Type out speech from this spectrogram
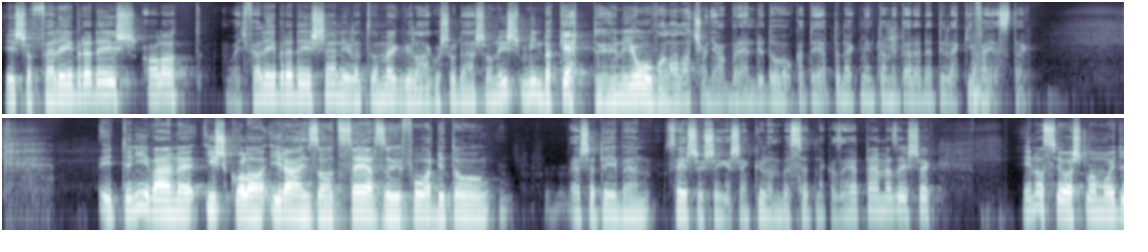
és a felébredés alatt vagy felébredésen, illetve a megvilágosodáson is, mind a kettőn jóval alacsonyabb rendű dolgokat értenek, mint amit eredetileg kifejeztek. Itt nyilván iskola, irányzat, szerző, fordító esetében szélsőségesen különbözhetnek az értelmezések. Én azt javaslom, hogy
